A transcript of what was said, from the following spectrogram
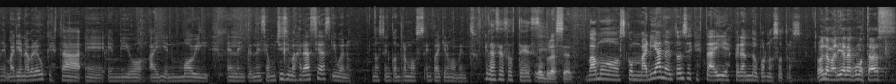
eh, Mariana Breu, que está eh, en vivo ahí en un móvil en la intendencia. Muchísimas gracias y bueno, nos encontramos en cualquier momento. Gracias a ustedes. Un placer. Vamos con Mariana entonces que está ahí esperando por nosotros. Hola Mariana, ¿cómo estás?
